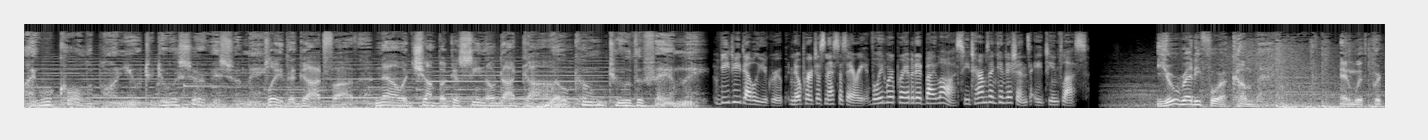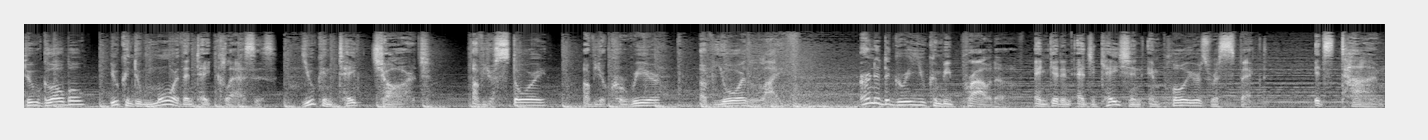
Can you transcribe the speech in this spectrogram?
I will call upon you to do a service for me. Play The Godfather now at ChumbaCasino.com. Welcome to the family. VGW Group. No purchase necessary. Void where prohibited by law. See terms and conditions. 18 plus. You're ready for a comeback. And with Purdue Global, you can do more than take classes. You can take charge of your story, of your career, of your life. Earn a degree you can be proud of and get an education employers respect. It's time,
